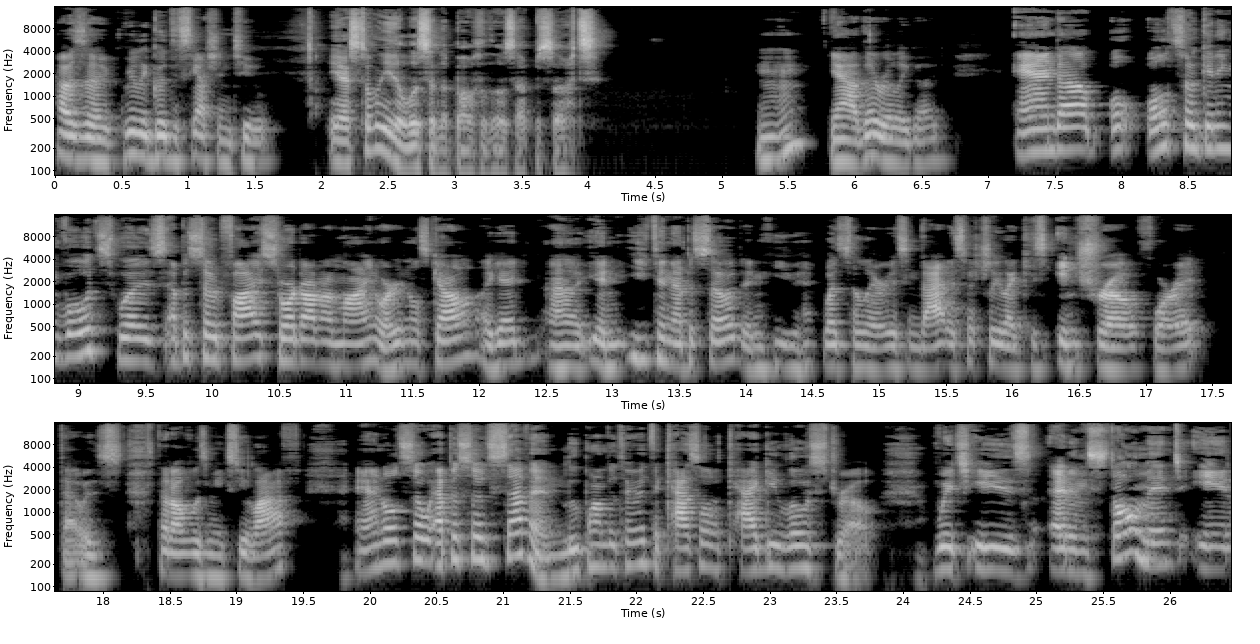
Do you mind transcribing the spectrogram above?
that was a really good discussion too. Yeah, I still need to listen to both of those episodes. Mm-hmm. Yeah, they're really good. And uh, also getting votes was episode five, Sword Art Online, Ordinal Scale. Again, uh, an Ethan episode, and he was hilarious in that, especially like his intro for it. that was that always makes you laugh. And also episode seven, Lupin the Third, The Castle of Cagliostro, which is an installment in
